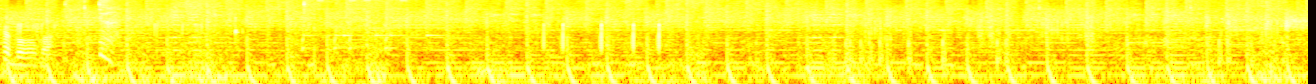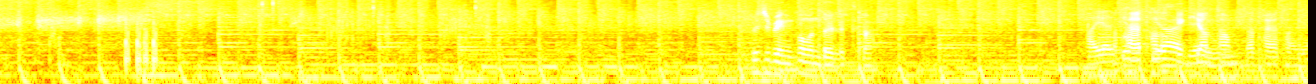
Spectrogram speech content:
철 먹어봐. 우리 집에 인컴 온다 일렉트라 다이아 나 다이아 다섯 개 기한 탐. 나 다이아 다섯 개.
